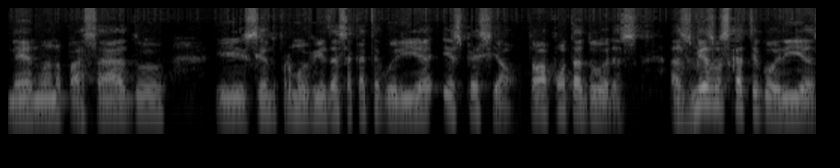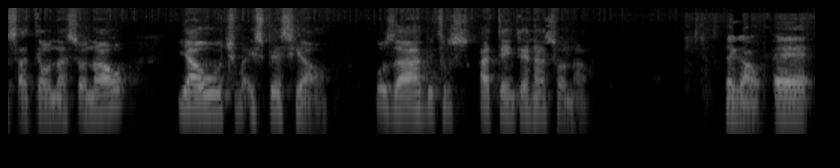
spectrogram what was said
né, no ano passado e sendo promovida essa categoria especial. Então, apontadoras, as mesmas categorias até o nacional e a última especial. Os árbitros até internacional. Legal. É,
